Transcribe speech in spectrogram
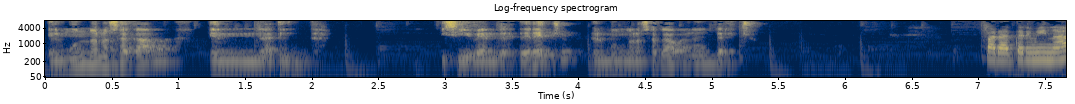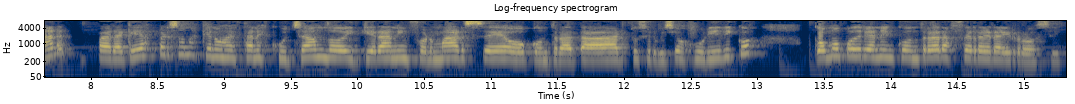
el mundo no se acaba en la tinta. Y si vendes derecho, el mundo no se acaba en el derecho. Para terminar, para aquellas personas que nos están escuchando y quieran informarse o contratar tus servicios jurídicos, ¿cómo podrían encontrar a Ferrera y Rossi?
